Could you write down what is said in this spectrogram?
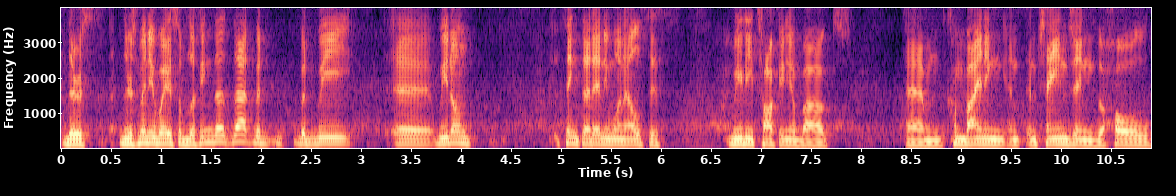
there's there's many ways of looking at that, but but we uh, we don't think that anyone else is really talking about um, combining and, and, changing the whole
